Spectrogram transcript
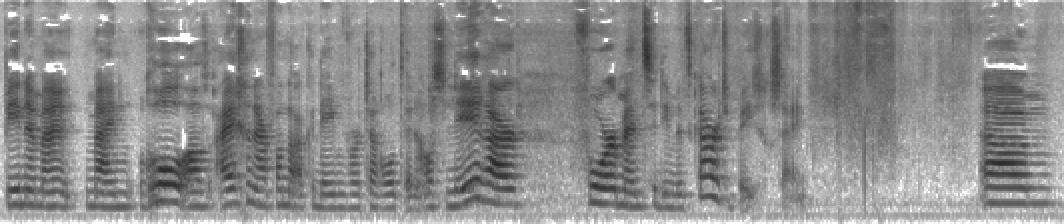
binnen mijn, mijn rol als eigenaar van de Academie voor Tarot. En als leraar voor mensen die met kaarten bezig zijn. Um,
